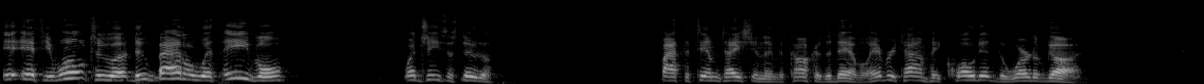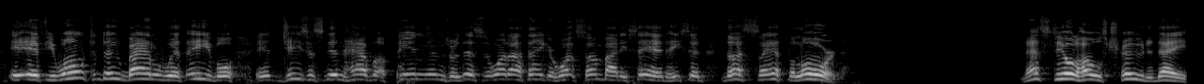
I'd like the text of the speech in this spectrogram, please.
if you want to uh, do battle with evil, what Jesus do to fight the temptation and to conquer the devil? Every time he quoted the Word of God. If you want to do battle with evil, it, Jesus didn't have opinions or this is what I think or what somebody said. He said, Thus saith the Lord. That still holds true today.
